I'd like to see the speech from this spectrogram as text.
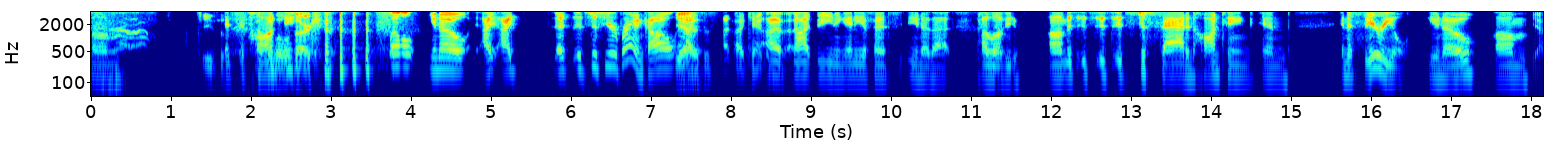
Um Jesus, it's it's that's a little dark. Well, you know, I, I, it, it's just your brand, Kyle. yeah, I, this is I, I can't. I'm that. not meaning any offense. You know that. I love you. Um, it's it's it's it's just sad and haunting and and ethereal. You know. Um. Yeah.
